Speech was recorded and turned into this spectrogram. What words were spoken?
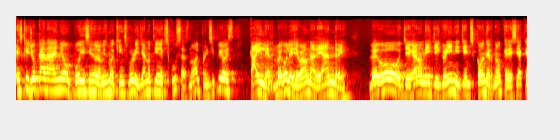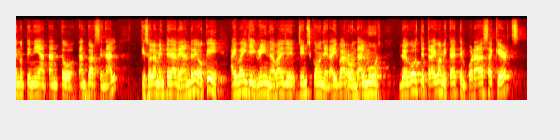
es que yo cada año voy diciendo lo mismo de Kingsbury, ya no tiene excusas, ¿no? Al principio es Kyler, luego le llevaron a DeAndre, luego llegaron AJ Green y James Conner, ¿no? Que decía que no tenía tanto, tanto arsenal, que solamente era DeAndre, ok, ahí va AJ Green, ahí va James Conner, ahí va Rondal Moore, luego te traigo a mitad de temporada Zach Ertz,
